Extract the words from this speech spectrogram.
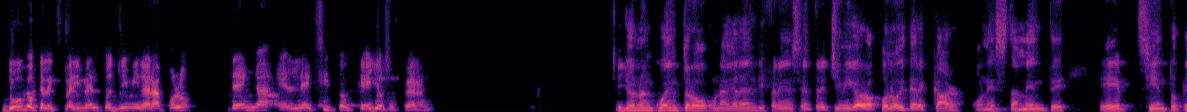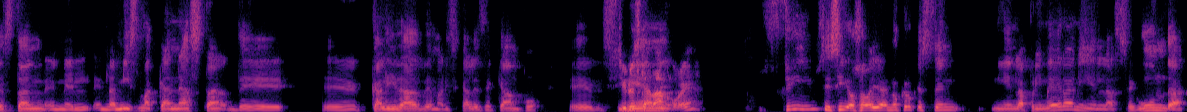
Dudo que el experimento Jimmy Garapolo tenga el éxito que ellos esperan. Sí, yo no encuentro una gran diferencia entre Jimmy Garoppolo y Derek Carr, honestamente. Eh, siento que están en, el, en, la misma canasta de eh, calidad de mariscales de campo. Eh, si, no es que abajo, ¿eh? Sí, sí, sí. O sea, vaya, no creo que estén ni en la primera ni en la segunda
